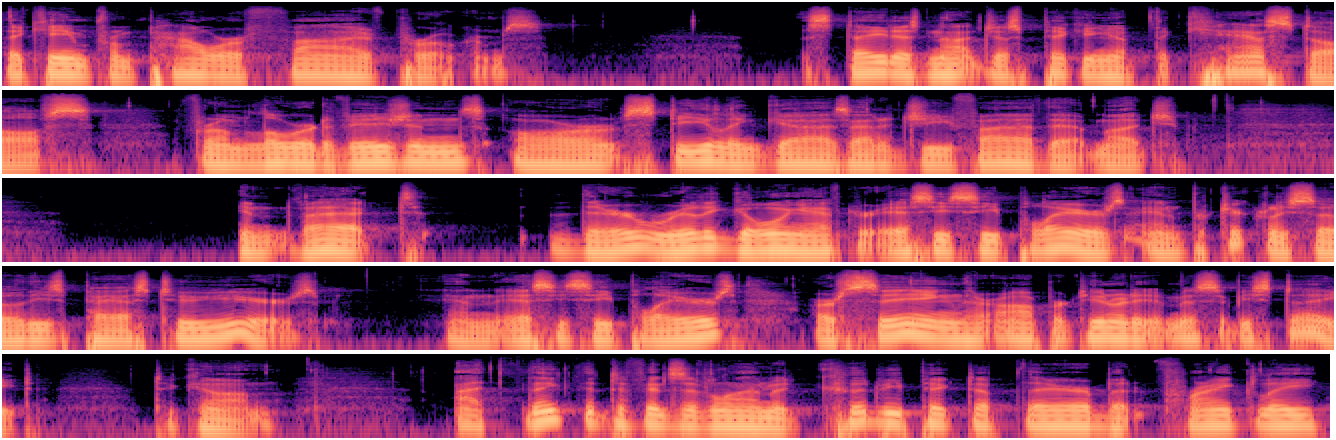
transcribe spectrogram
they came from Power 5 programs. The state is not just picking up the cast offs from lower divisions or stealing guys out of G5 that much. In fact, they're really going after SEC players, and particularly so these past two years. And SEC players are seeing their opportunity at Mississippi State to come. I think the defensive lineman could be picked up there, but frankly,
